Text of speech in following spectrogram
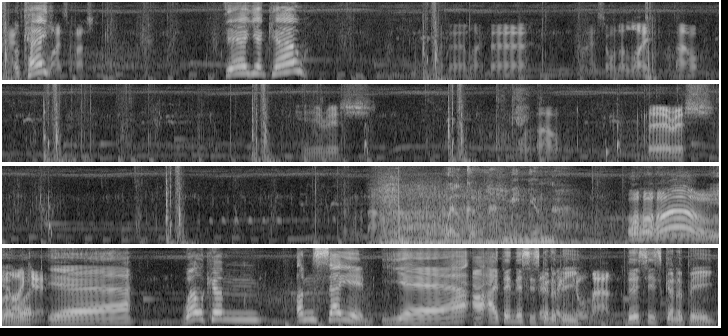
Yeah, Okay. the Lights up actually. There you go. Like there, like there. Right, so I want to light about here-ish. What about there-ish? And what about? Welcome, minion. Oh, ho, ho! Yeah, I like what- it. Yeah. Welcome, unsaying. Yeah, I, I think this is going to be. cool, man. This is going to be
